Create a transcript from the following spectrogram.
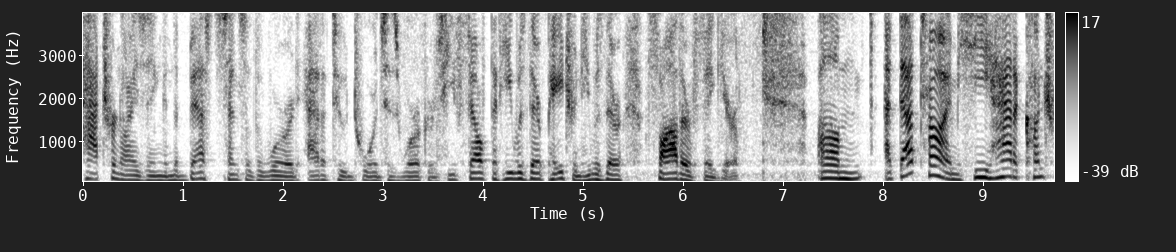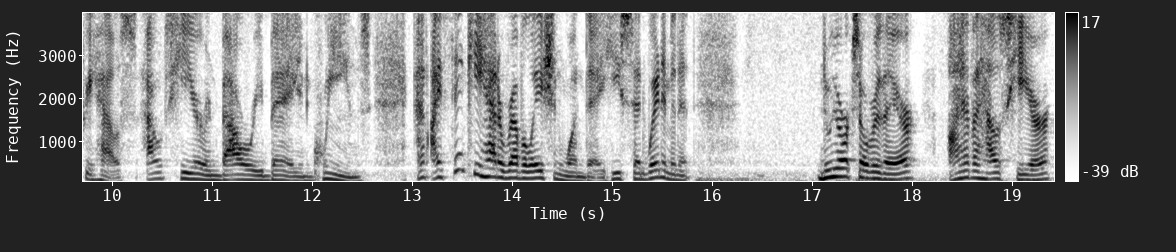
patronizing, in the best sense of the word, attitude towards his workers. He felt that he was their patron, he was their father figure. Um, at that time, he had a country house out here in Bowery Bay in Queens. And I think he had a revelation one day. He said, Wait a minute, New York's over there. I have a house here.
